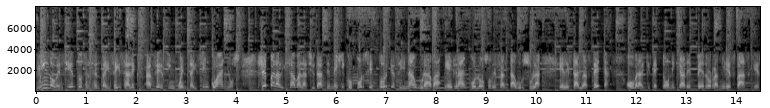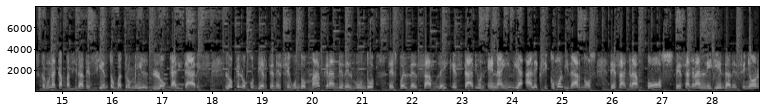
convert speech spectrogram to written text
1966, Alex, hace 55 años, se paralizaba la Ciudad de México por porque se inauguraba el gran coloso de Santa Úrsula, el Estadio Azteca, obra arquitectónica de Pedro Ramírez Vázquez, con una capacidad de 104 mil localidades, lo que lo convierte en el segundo más grande del mundo después del Salt Lake Stadium en la India, Alex, y cómo olvidarnos de esa gran voz, de esa gran leyenda del señor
